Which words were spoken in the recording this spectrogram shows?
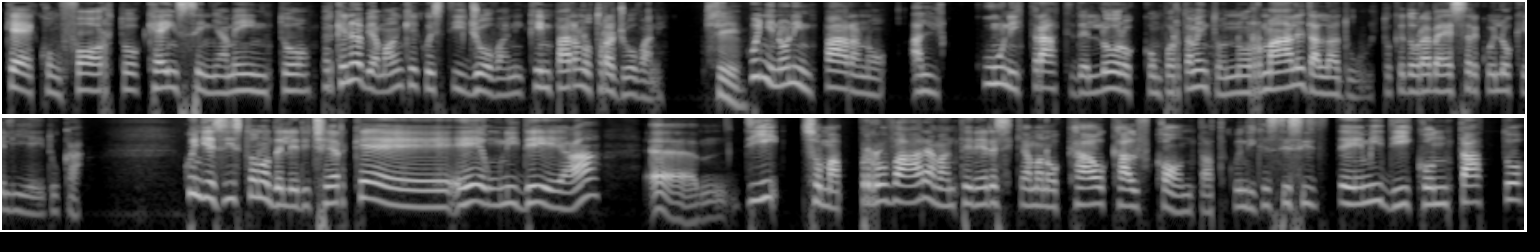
che è conforto, che è insegnamento, perché noi abbiamo anche questi giovani che imparano tra giovani. Sì. Quindi non imparano alcuni tratti del loro comportamento normale dall'adulto, che dovrebbe essere quello che li educa. Quindi esistono delle ricerche e un'idea eh, di insomma, provare a mantenere, si chiamano cow-calf contact, quindi questi sistemi di contatto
